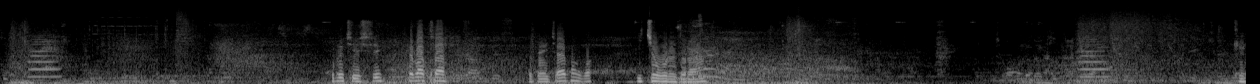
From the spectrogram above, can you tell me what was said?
깃털 그래, 지씨. 해봤자. 그 변이 짧은 거. 이쪽으로 돌아. 오케이.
